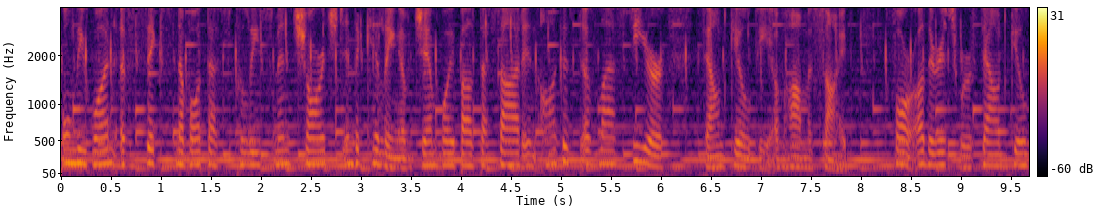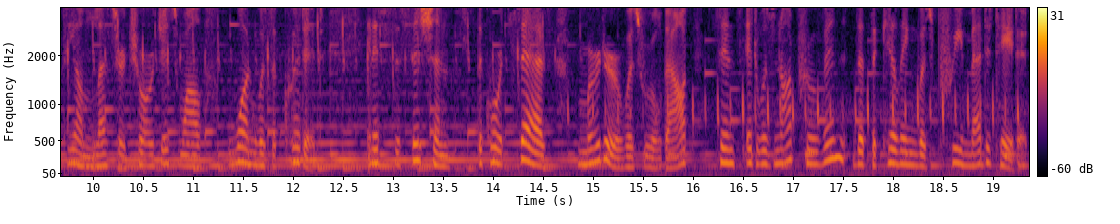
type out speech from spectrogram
Only one of six Navotas policemen charged in the killing of Jemboy Baltazar in August of last year found guilty of homicide. Four others were found guilty on lesser charges while one was acquitted. In its decision, the court says murder was ruled out since it was not proven that the killing was premeditated.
